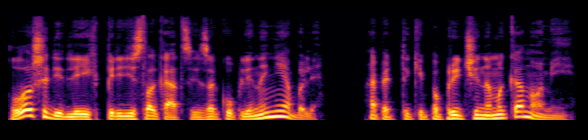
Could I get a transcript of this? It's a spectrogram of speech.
Лошади для их передислокации закуплены не были, опять-таки по причинам экономии.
